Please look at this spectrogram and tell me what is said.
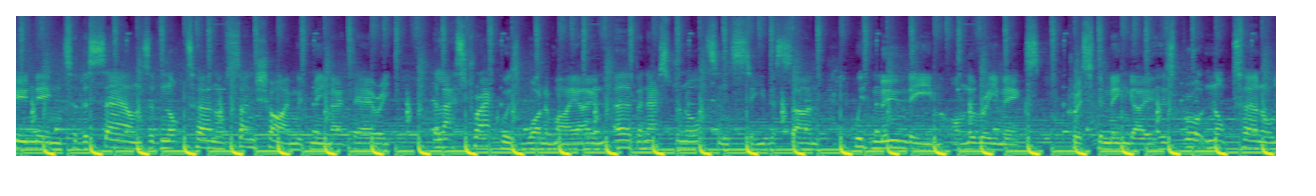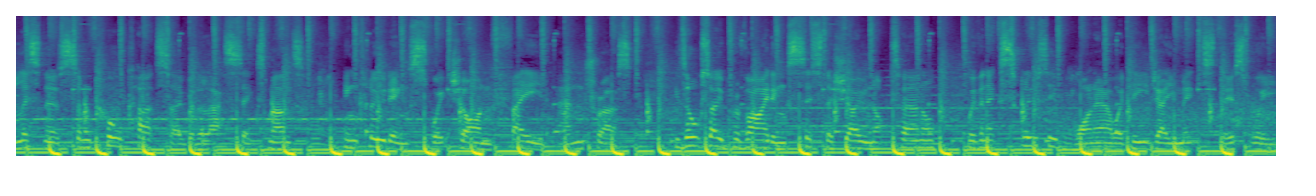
In to the sounds of Nocturnal Sunshine with me, Matt Darey. The last track was one of my own, Urban Astronauts and See the Sun, with Moonbeam on the remix. Chris Domingo has brought Nocturnal listeners some cool cuts over the last six months, including Switch On, Fade, and Trust. He's also providing sister show Nocturnal with an exclusive one hour DJ mix this week.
